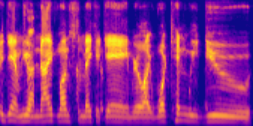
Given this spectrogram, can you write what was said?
again, when you have nine months to make a game, you're like, what can we do?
